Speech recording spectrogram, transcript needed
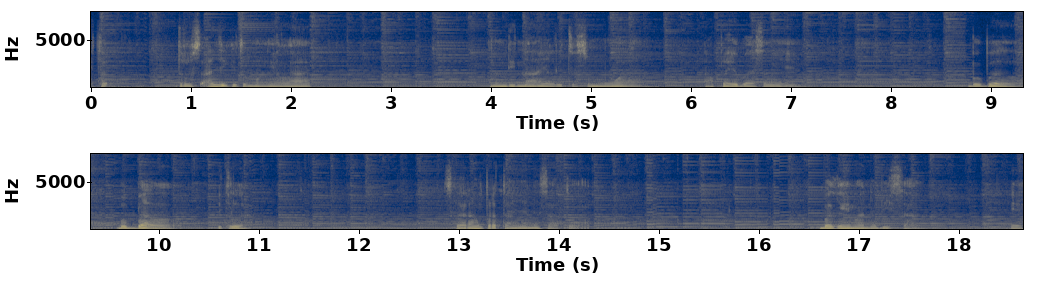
Kita terus aja gitu mengelak, mendenial itu semua. Apa ya bahasanya? ya? Bebal, bebal, itulah. Sekarang pertanyaannya satu, bagaimana bisa, ya?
